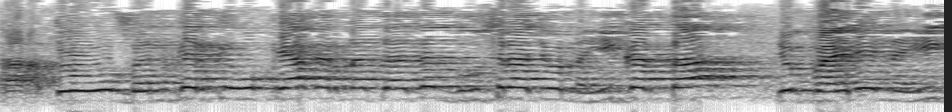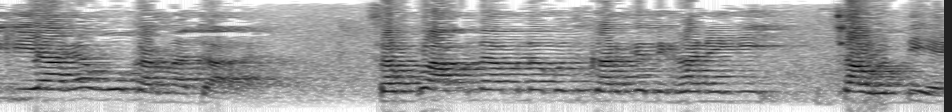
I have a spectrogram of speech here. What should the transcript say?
हाँ, तो वो बन करके वो क्या करना चाहता है? दूसरा जो नहीं करता जो पहले नहीं किया है वो करना चाह रहा है। सबको अपना अपना कुछ करके दिखाने की इच्छा होती है।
